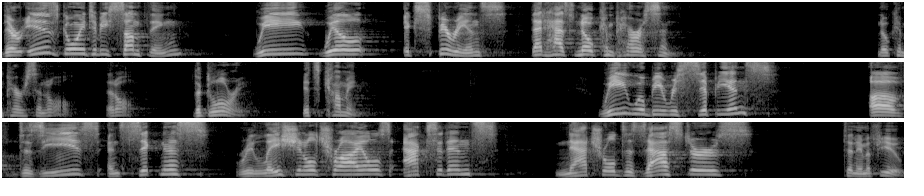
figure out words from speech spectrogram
there is going to be something we will experience that has no comparison. No comparison at all. At all. The glory. It's coming we will be recipients of disease and sickness, relational trials, accidents, natural disasters, to name a few.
